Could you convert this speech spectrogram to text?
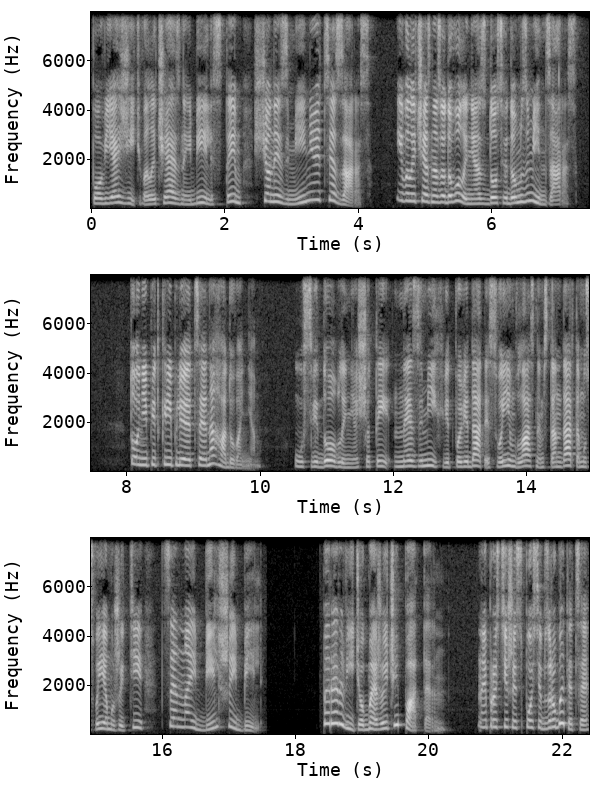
Пов'яжіть величезний біль з тим, що не змінюється зараз, і величезне задоволення з досвідом змін зараз. Тоні підкріплює це нагадуванням. Усвідомлення, що ти не зміг відповідати своїм власним стандартам у своєму житті, це найбільший біль. Перервіть обмежуючий паттерн. Найпростіший спосіб зробити це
